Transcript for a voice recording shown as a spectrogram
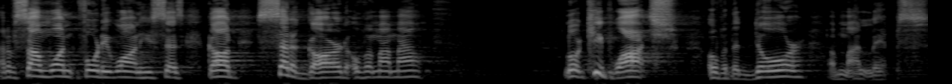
Out of Psalm 141, he says, God, set a guard over my mouth. Lord, keep watch over the door of my lips.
